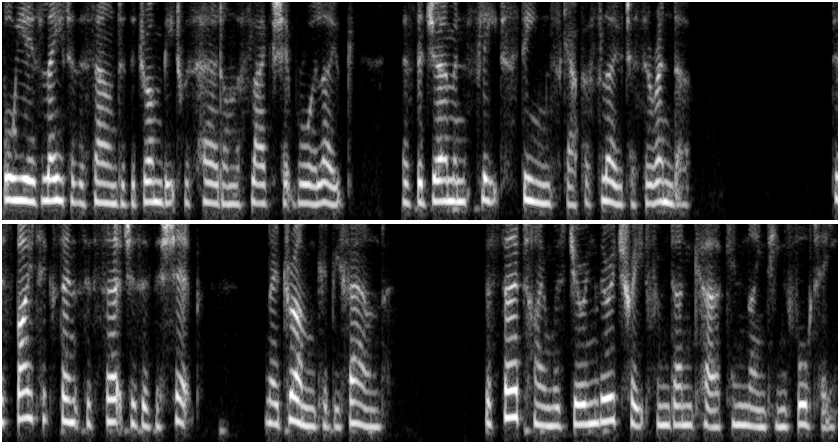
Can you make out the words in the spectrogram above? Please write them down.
Four years later, the sound of the drumbeat was heard on the flagship Royal Oak as the German fleet steamed Scapa Flow to surrender. Despite extensive searches of the ship, no drum could be found. The third time was during the retreat from Dunkirk in 1940.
